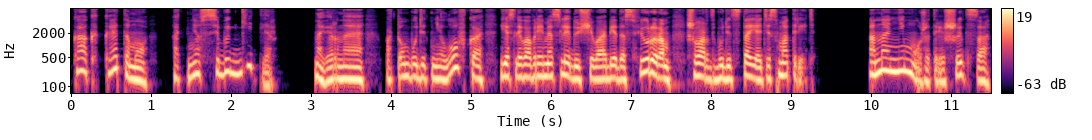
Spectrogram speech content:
как к этому отнесся бы Гитлер? Наверное, потом будет неловко, если во время следующего обеда с фюрером Шварц будет стоять и смотреть. Она не может решиться,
